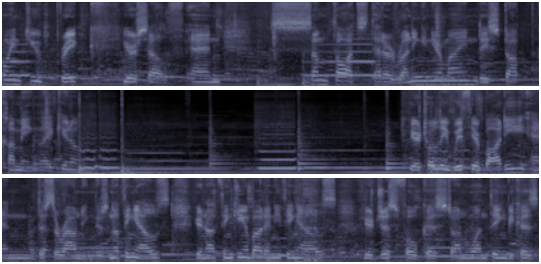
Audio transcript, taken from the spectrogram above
Point, you break yourself, and some thoughts that are running in your mind, they stop coming. Like, you know, you're totally with your body and the surrounding. There's nothing else. You're not thinking about anything else. You're just focused on one thing because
